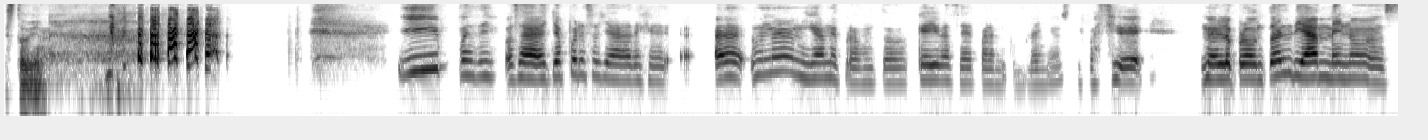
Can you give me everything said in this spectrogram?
Está bien. Y pues sí, o sea, yo por eso ya dejé. ah, una amiga me preguntó qué iba a hacer para mi cumpleaños y fue así de. Me lo preguntó el día menos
